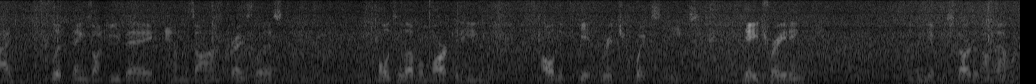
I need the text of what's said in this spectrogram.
I flip things on eBay, Amazon, Craigslist, multi-level marketing, all the get-rich-quick schemes, day trading. Let me get me started on that one.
